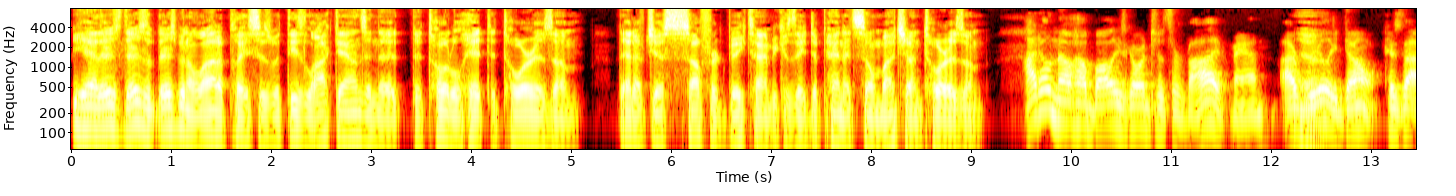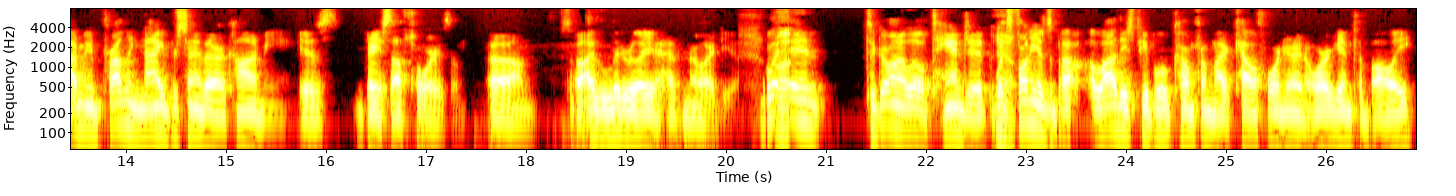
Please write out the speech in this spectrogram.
Yeah, there's there's there's been a lot of places with these lockdowns and the the total hit to tourism that have just suffered big time because they depended so much on tourism. I don't know how Bali's going to survive, man. I Yeah. really don't, because I mean, probably ninety percent of their economy is based off tourism. Um, so I literally have no idea. Well- and to go on a little tangent, what's Yeah. funny is about a lot of these people who come from like California and Oregon to Bali,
